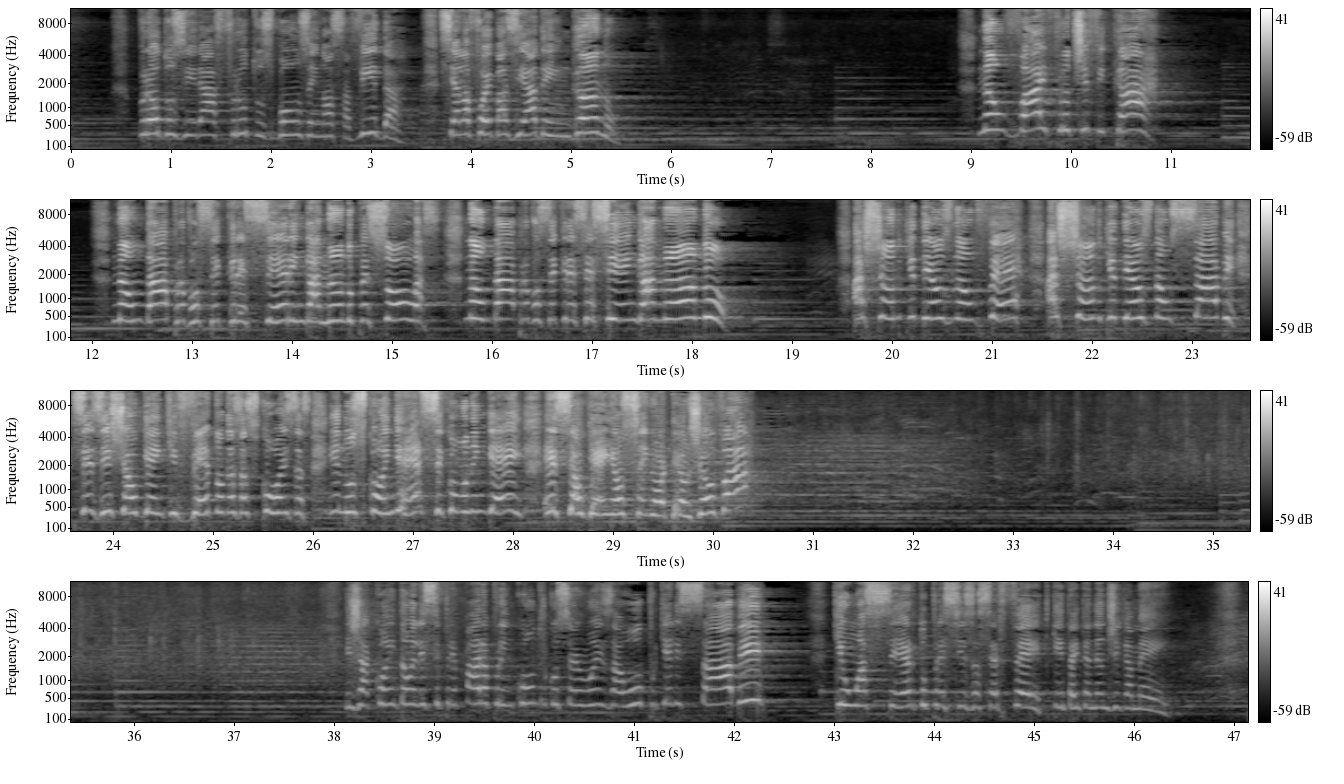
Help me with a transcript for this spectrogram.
produzirá frutos bons em nossa vida se ela foi baseada em engano. Não vai frutificar não dá para você crescer enganando pessoas. Não dá para você crescer se enganando. Achando que Deus não vê, achando que Deus não sabe. Se existe alguém que vê todas as coisas e nos conhece como ninguém, esse alguém é o Senhor Deus Jeová. Jacó então ele se prepara para o encontro com o seu irmão Isaú, porque ele sabe que um acerto precisa ser feito. Quem está entendendo, diga amém.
